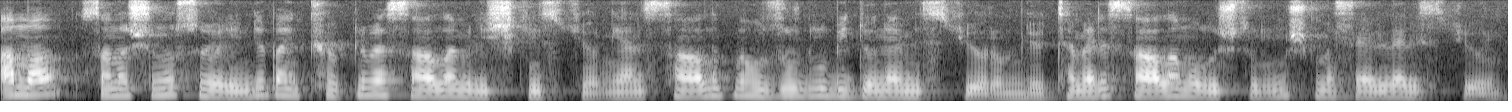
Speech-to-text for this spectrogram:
Ama sana şunu söyleyeyim diyor. Ben köklü ve sağlam ilişki istiyorum. Yani sağlık ve huzurlu bir dönem istiyorum diyor. Temeli sağlam oluşturulmuş meseleler istiyorum.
